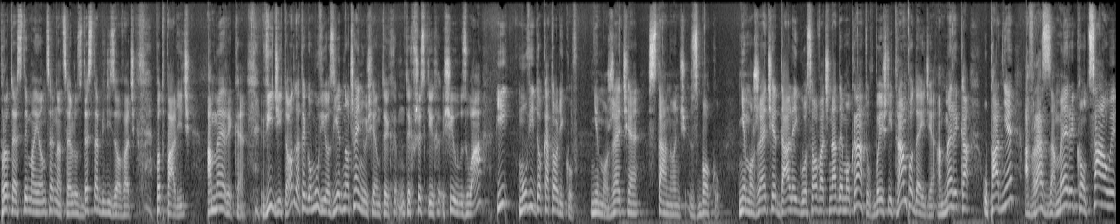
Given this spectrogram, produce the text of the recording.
protesty mające na celu zdestabilizować, podpalić Amerykę. Widzi to, dlatego mówi o zjednoczeniu się tych, tych wszystkich sił zła i mówi do katolików: nie możecie stanąć z boku. Nie możecie dalej głosować na demokratów, bo jeśli Trump odejdzie, Ameryka upadnie, a wraz z Ameryką cały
